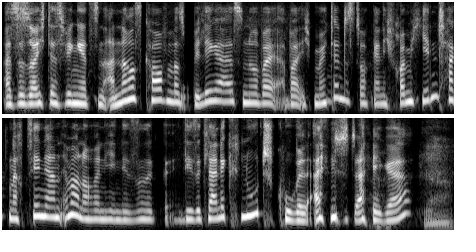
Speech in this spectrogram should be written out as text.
also soll ich deswegen jetzt ein anderes kaufen, was billiger ist? Nur weil, aber ich möchte das doch gerne. Ich freue mich jeden Tag nach zehn Jahren immer noch, wenn ich in diese, diese kleine Knutschkugel einsteige. Ja.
